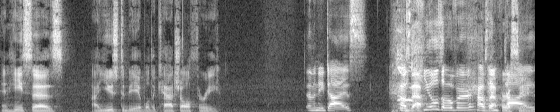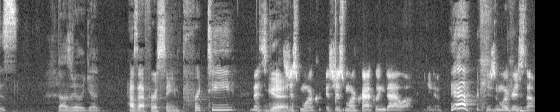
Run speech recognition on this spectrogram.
And he says, I used to be able to catch all three. And then he dies. How's that? Heels over. How's that and first scene? that was really good How's that first scene? Pretty That's Good. It's just more. It's just more crackling dialogue. You know, yeah, there's some more great stuff.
